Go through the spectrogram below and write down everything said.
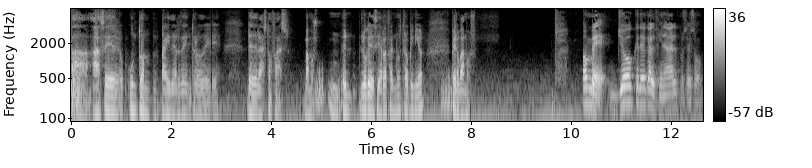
a, hacer un Tomb Raider dentro de, de The Last of Us. Vamos, mm, eh, lo que decía Rafa es nuestra opinión, pero vamos. Hombre, yo creo que al final, pues eso,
